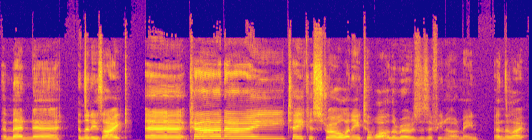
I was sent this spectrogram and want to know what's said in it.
And then, uh, and then he's like, uh, "Can I take a stroll? I need to water the roses, if you know what I mean." And they're like,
